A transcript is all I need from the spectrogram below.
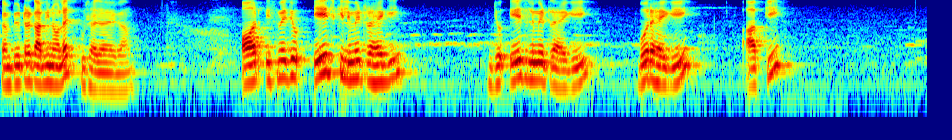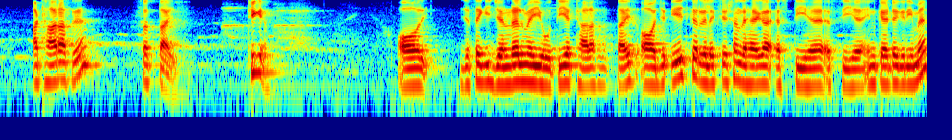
कंप्यूटर का भी नॉलेज पूछा जाएगा। और इसमें जो एज की लिमिट रहेगी, जो एज लिमिट रहेगी, वो रहेगी आपकी अठारह से सत्ताईस। ठीक है? और जैसे कि जनरल में ये होती है अट्ठारह से सत्ताईस और जो एज का रिलैक्सेशन रहेगा एस टी है एस सी है, इन कैटेगरी में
